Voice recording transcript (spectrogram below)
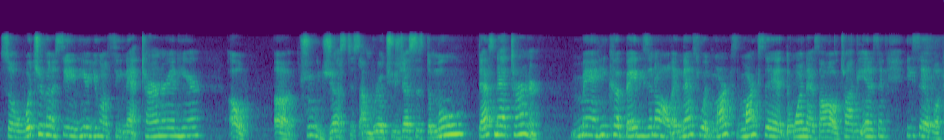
So what you're gonna see in here, you're gonna see Nat Turner in here. Oh, uh True Justice. I'm real True Justice. The moon, that's Nat Turner. Man, he cut babies and all. And that's what Mark Mark said, the one that's all trying to be innocent. He said, Well,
